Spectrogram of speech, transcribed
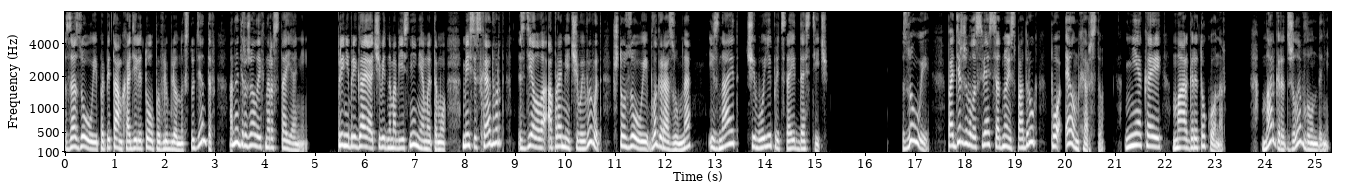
за Зоуи по пятам ходили толпы влюбленных студентов, она держала их на расстоянии. Пренебрегая очевидным объяснением этому, миссис Хедвард сделала опрометчивый вывод, что Зоуи благоразумна и знает, чего ей предстоит достичь. Зоуи поддерживала связь с одной из подруг по Элмхерсту, некой Маргарет О'Коннор. Маргарет жила в Лондоне,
